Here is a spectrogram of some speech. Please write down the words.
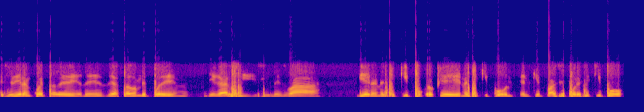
que se dieran cuenta de, de- hasta dónde pueden llegar si, si les va bien en este equipo. Creo que en este equipo, el, que pase por ese equipo,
